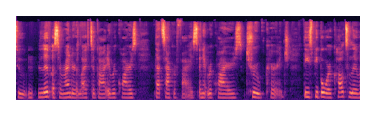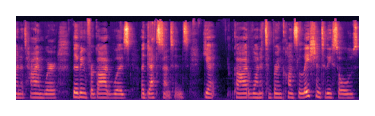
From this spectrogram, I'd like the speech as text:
to live a surrendered life to God, it requires that sacrifice and it requires true courage. These people were called to live in a time where living for God was a death sentence, yet God wanted to bring consolation to these souls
